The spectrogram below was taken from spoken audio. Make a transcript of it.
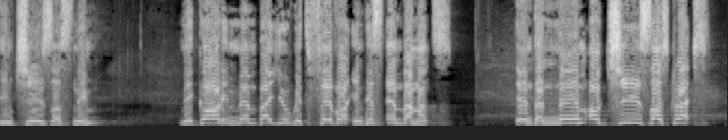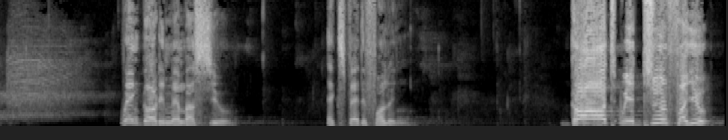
in Jesus' name. May God remember you with favor in this month. In the name of Jesus Christ. When God remembers you, expect the following. God will do for you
